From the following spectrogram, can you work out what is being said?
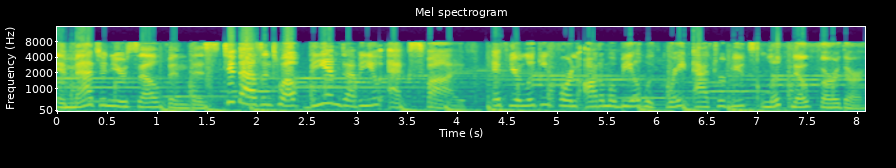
Imagine yourself in this 2012 BMW X5. If you're looking for an automobile with great attributes, look no further.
